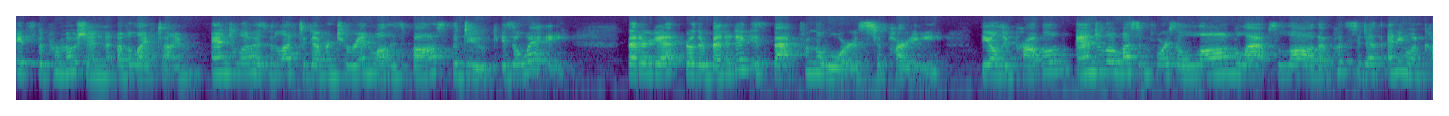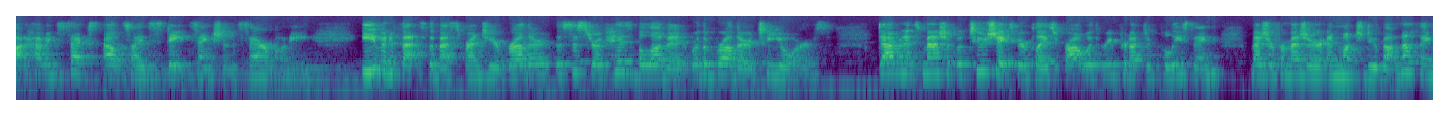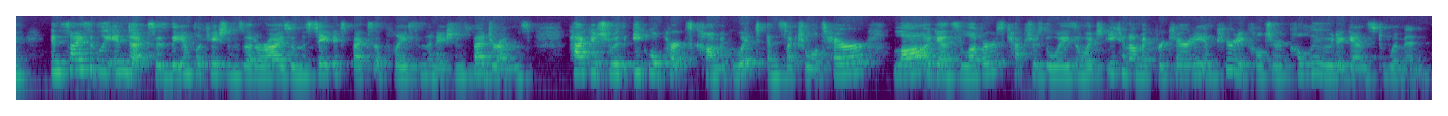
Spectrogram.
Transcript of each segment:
It's the promotion of a lifetime. Angelo has been left to govern Turin while his boss, the Duke, is away. Better yet, Brother Benedick is back from the wars to party. The only problem? Angelo must enforce a long lapse law that puts to death anyone caught having sex outside state sanctioned ceremony, even if that's the best friend to your brother, the sister of his beloved, or the brother to yours. Davenant's mashup of two Shakespeare plays fraught with reproductive policing, Measure for Measure and Much Ado About Nothing, incisively indexes the implications that arise when the state expects a place in the nation's bedrooms. Packaged with equal parts comic wit and sexual terror, Law Against Lovers captures the ways in which economic precarity and purity culture collude against women.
